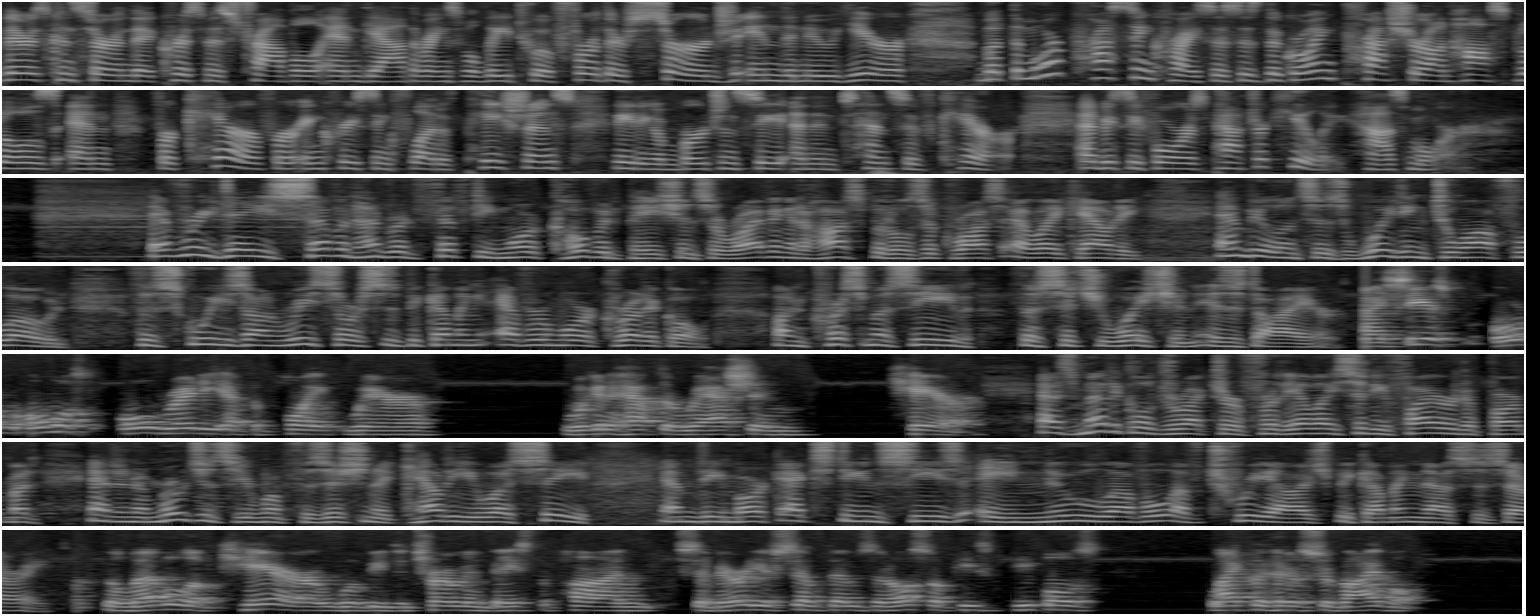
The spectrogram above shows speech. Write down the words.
There is concern that Christmas travel and gatherings will lead to a further surge in the new year. But the more pressing crisis is the growing pressure on hospitals and for care for increasing flood of patients needing emergency and intensive care. NBC4's Patrick Healy has more. Every day, 750 more COVID patients arriving at hospitals across LA County. Ambulances waiting to offload. The squeeze on resources becoming ever more critical. On Christmas Eve, the situation is dire. I see us almost already at the point where we're going to have to ration care. As medical director for the LA City Fire Department and an emergency room physician at County USC, MD Marc Eckstein sees a new level of triage becoming necessary. The level of care will be determined based upon severity of symptoms and also people's likelihood of survival.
